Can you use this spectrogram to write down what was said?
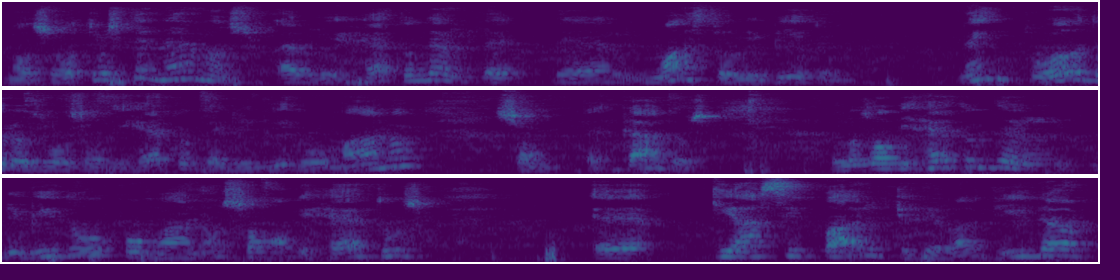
nós outros temos objeto do nosso libido. Nem todos os objetos do libido humano são pecados. Os objetos do libido humano são objetos eh, que hace parte da vida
